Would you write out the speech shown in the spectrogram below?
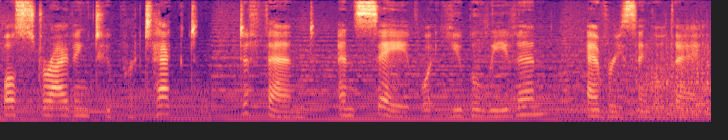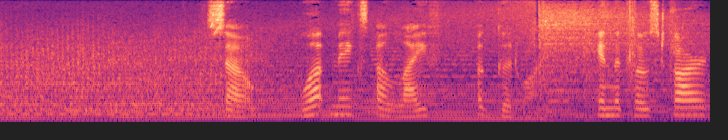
while striving to protect, defend, and save what you believe in every single day. So, what makes a life a good one? In the Coast Guard,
